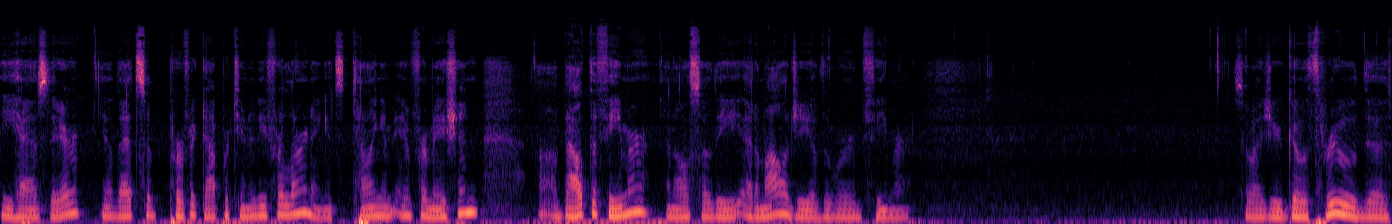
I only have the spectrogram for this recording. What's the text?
he has there, you know, that's a perfect opportunity for learning. It's telling him information uh, about the femur and also the etymology of the word femur. So as you go through the,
